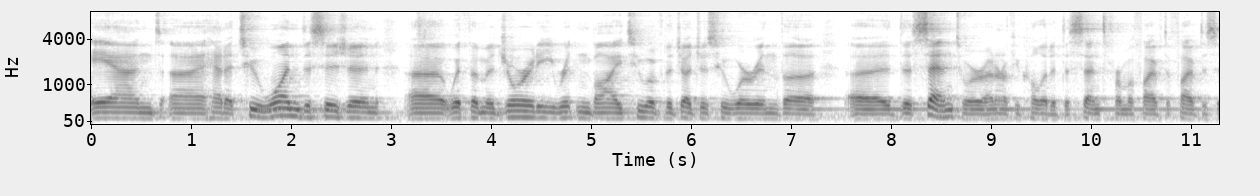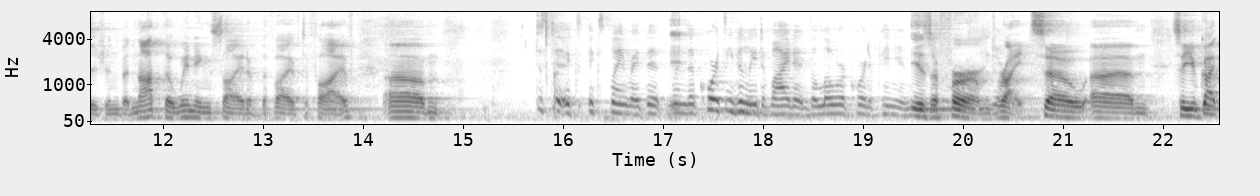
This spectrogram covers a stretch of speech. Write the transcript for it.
and uh, had a 2 1 decision uh, with a majority written by two of the judges who were in the uh, dissent, or I don't know if you call it a dissent from a 5 to 5 decision, but not the winning side of the 5 to 5. Um, Just to ex- explain, right, that when the court's evenly divided, the lower court opinion. is affirmed, Yeah. right? So, um, so you've got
